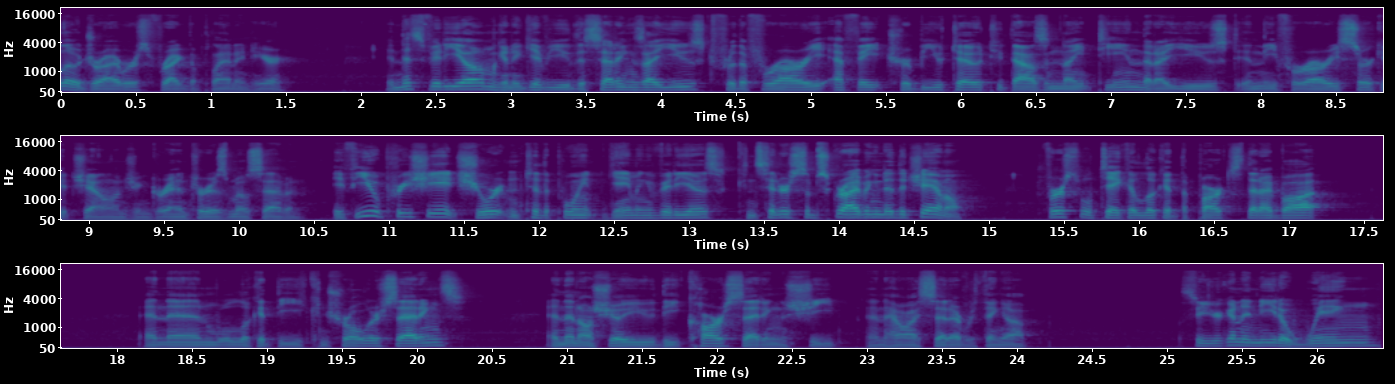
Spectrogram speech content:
Hello drivers, Frag the Planet here. In this video I'm going to give you the settings I used for the Ferrari F8 Tributo 2019 that I used in the Ferrari Circuit Challenge in Gran Turismo 7. If you appreciate short and to the point gaming videos, consider subscribing to the channel. First we'll take a look at the parts that I bought, and then we'll look at the controller settings, and then I'll show you the car settings sheet and how I set everything up. So you're going to need a wing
